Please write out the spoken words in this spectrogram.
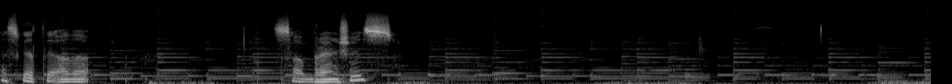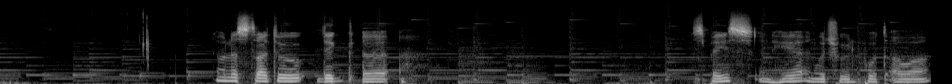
let's get the other sub branches. Let's try to dig a space in here in which we'll put our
